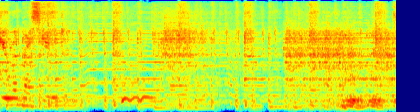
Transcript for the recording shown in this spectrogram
Human rescued. Good, good.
